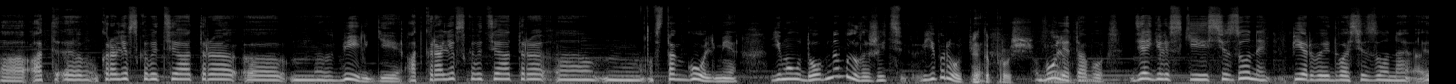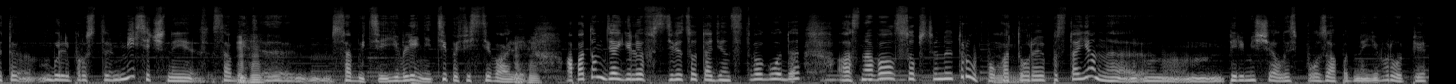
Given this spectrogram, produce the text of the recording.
а, от э, Королевского театра э, в Бельгии, от Королевского театра э, в Стокгольме. Ему удобно было жить в Европе. Это проще. Более да. того, дягилевские сезоны, первые два сезона, это были просто месячные события, э, события явления, типа фестивалей. Мгм. А потом Дягилев с 911 года основал собственную труппу, Мгм. которая постоянно м, перемещалась по Западной Европе.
